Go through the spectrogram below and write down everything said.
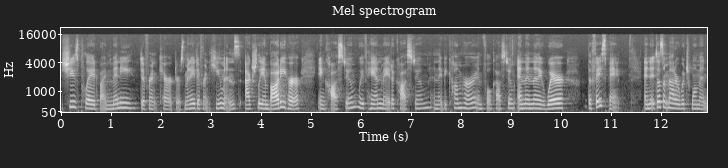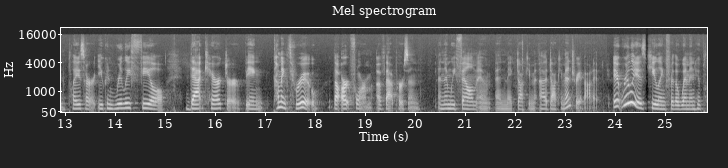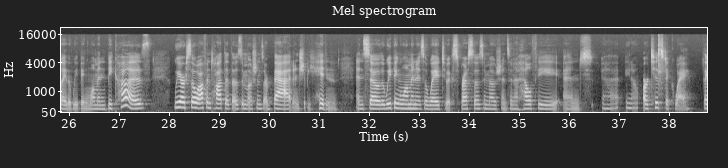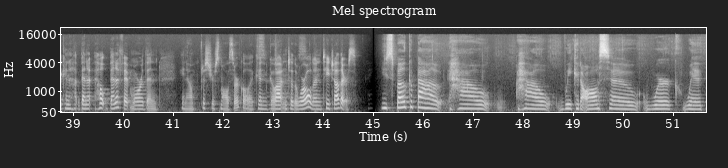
she's played by many different characters, many different humans actually embody her in costume. We've handmade a costume and they become her in full costume and then they wear the face paint. And it doesn't matter which woman plays her, you can really feel that character being coming through the art form of that person. And then we film and, and make document, a documentary about it. It really is healing for the women who play the weeping woman because we are so often taught that those emotions are bad and should be hidden. And so the weeping woman is a way to express those emotions in a healthy and uh, you know artistic way that can help benefit more than you know just your small circle. It can go out into the world and teach others. You spoke about how how we could also work with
